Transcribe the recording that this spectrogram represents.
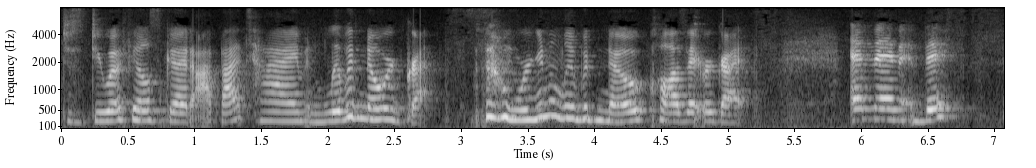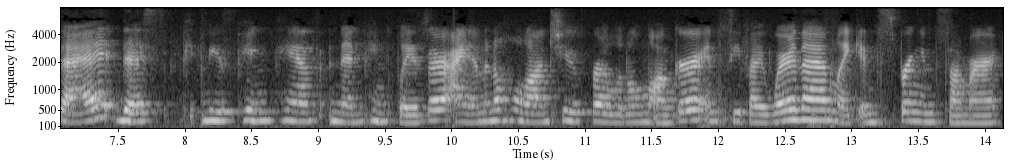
just do what feels good at that time and live with no regrets. So we're gonna live with no closet regrets. And then this set, this these pink pants and then pink blazer, I am gonna hold on to for a little longer and see if I wear them like in spring and summer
